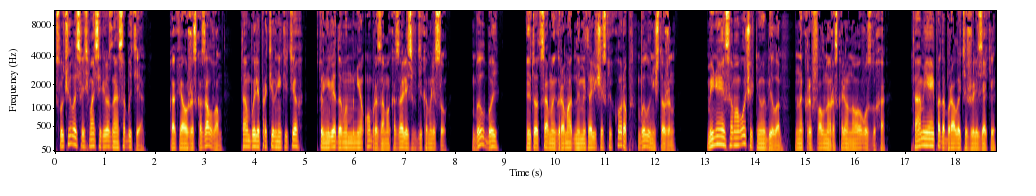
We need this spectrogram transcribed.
случилось весьма серьезное событие. Как я уже сказал вам, там были противники тех, кто неведомым мне образом оказались в диком лесу. Был бой, и тот самый громадный металлический короб был уничтожен. Меня и самого чуть не убило, накрыв волной раскаленного воздуха. Там я и подобрал эти железяки.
